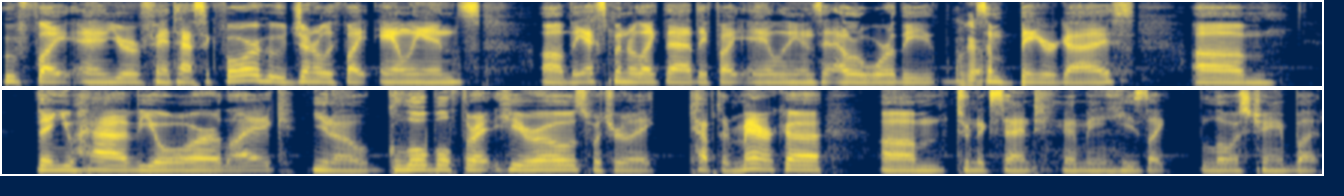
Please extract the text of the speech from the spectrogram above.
who fight, and your Fantastic Four, who generally fight aliens. Um, the X Men are like that; they fight aliens and outerworldly, Okay. some bigger guys. Um, then you have your like you know global threat heroes, which are like Captain America. Um, to an extent, I mean he's like lowest chain, but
